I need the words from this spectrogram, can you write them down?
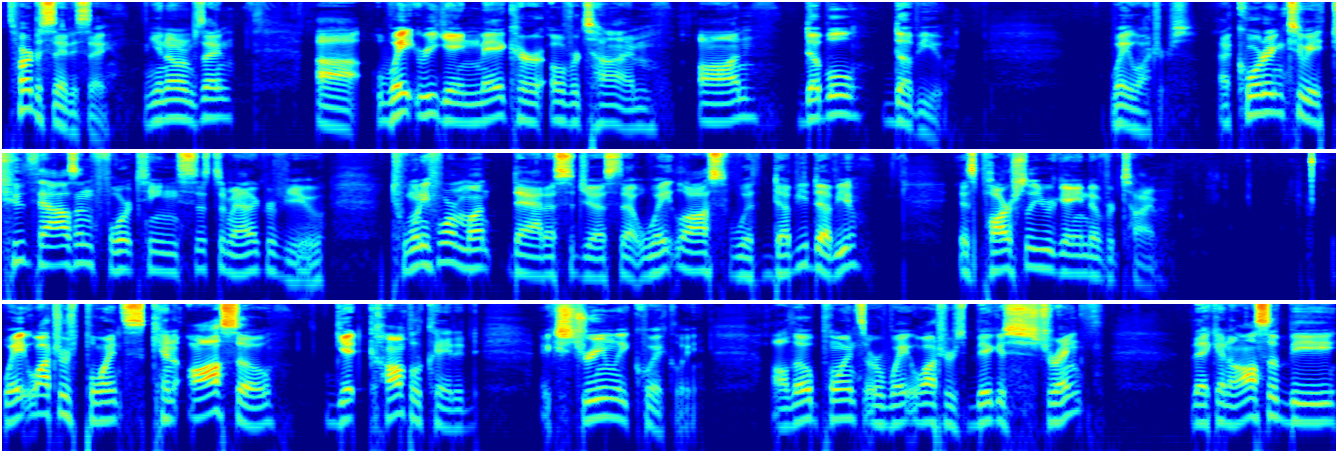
It's hard to say to say. You know what I'm saying? Uh, weight regain may occur over time on double W. Weight Watchers. According to a 2014 systematic review, 24 month data suggests that weight loss with WW is partially regained over time. Weight Watchers points can also get complicated extremely quickly. Although points are Weight Watchers' biggest strength, they can also be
